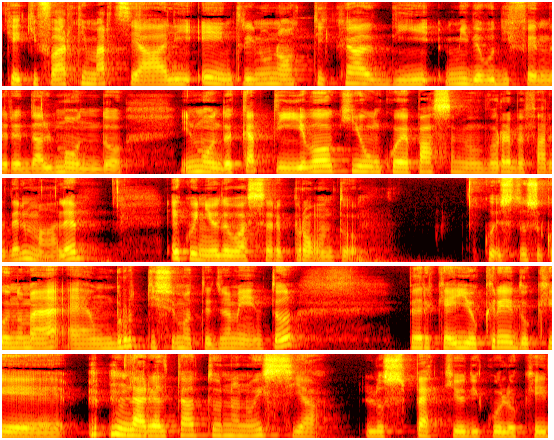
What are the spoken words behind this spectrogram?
che chi fa arti marziali entri in un'ottica di mi devo difendere dal mondo. Il mondo è cattivo, chiunque passa mi vorrebbe fare del male e quindi io devo essere pronto. Questo secondo me è un bruttissimo atteggiamento perché io credo che la realtà attorno a noi sia lo specchio di quello che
